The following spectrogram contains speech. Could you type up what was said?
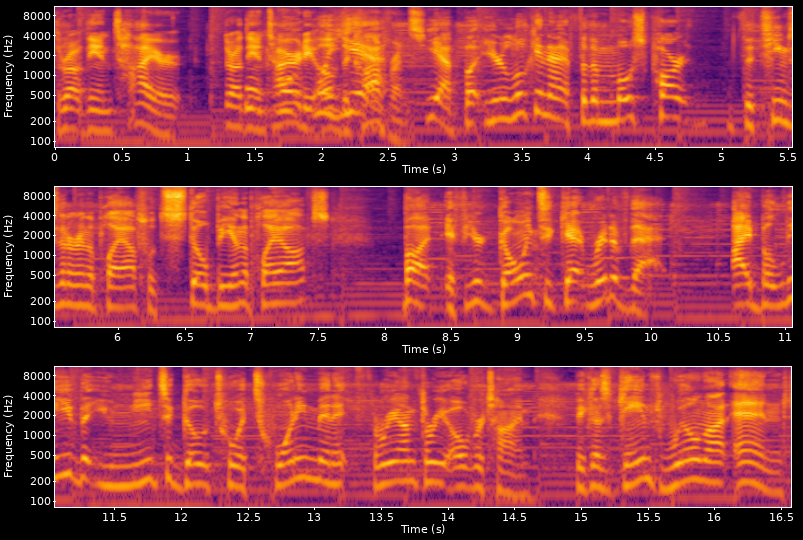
throughout the entire throughout the Well, entirety well, of the yeah, conference. Yeah, but you're looking at for the most part, the teams that are in the playoffs would still be in the playoffs. But if you're going to get rid of that, I believe that you need to go to a 20 minute three on three overtime because games will not end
